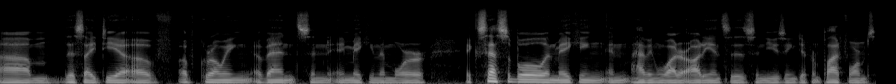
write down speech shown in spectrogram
um, this idea of, of growing events and, and making them more accessible and making and having wider audiences and using different platforms.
